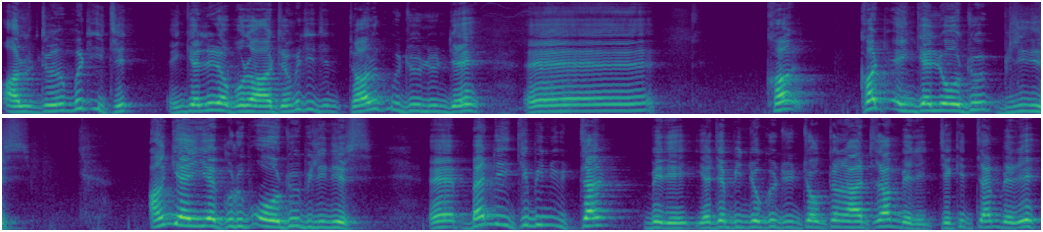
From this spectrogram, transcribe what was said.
aldığımız için, engelli raporu aldığımız için Sağlık Müdürlüğü'nde ka, kaç engelli olduğu bilinir hangi engel grup olduğu bilinir. Ee, ben de 2003'ten beri ya da 1996'dan beri, 8'ten beri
